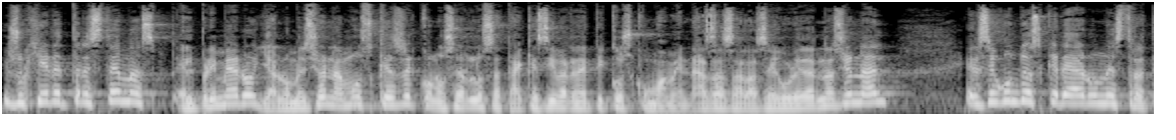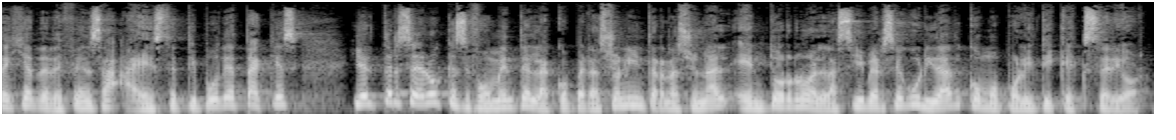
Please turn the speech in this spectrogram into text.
y sugiere tres temas. El primero, ya lo mencionamos, que es reconocer los ataques cibernéticos como amenazas a la seguridad nacional. El segundo es crear una estrategia de defensa a este tipo de ataques. Y el tercero, que se fomente la cooperación internacional en torno a la ciberseguridad como política exterior.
